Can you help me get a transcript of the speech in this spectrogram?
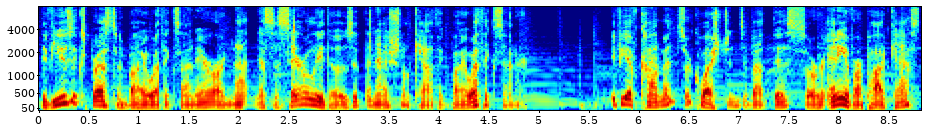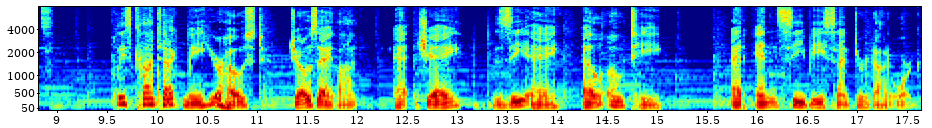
The views expressed on Bioethics on Air are not necessarily those of the National Catholic Bioethics Center. If you have comments or questions about this or any of our podcasts, please contact me, your host, Joe Zalot, at jzalot at ncbcenter.org.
